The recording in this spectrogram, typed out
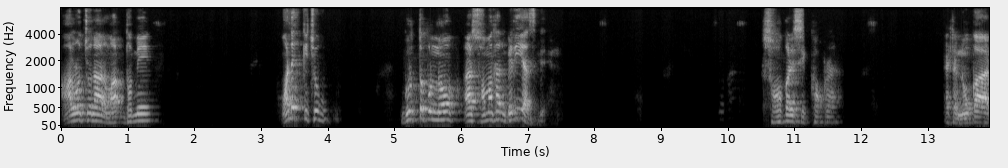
আলোচনার মাধ্যমে অনেক কিছু গুরুত্বপূর্ণ সমাধান বেরিয়ে আসবে। সহকারী শিক্ষকরা, একটা নৌকার,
